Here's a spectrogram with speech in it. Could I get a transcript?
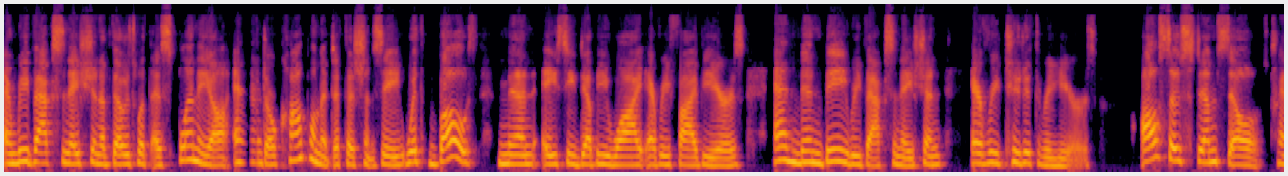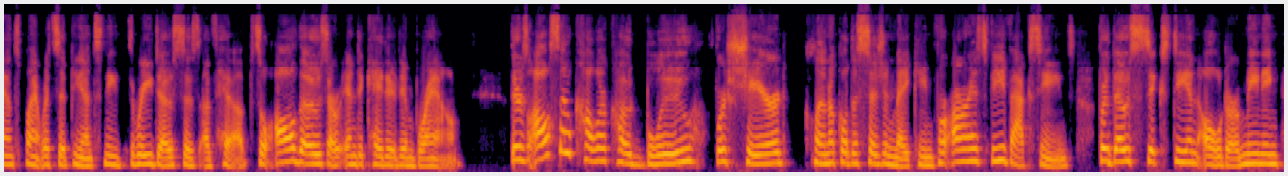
and revaccination of those with asplenia and or complement deficiency with both men ACWY every five years and men B revaccination every two to three years. Also, stem cell transplant recipients need three doses of Hib. So all those are indicated in brown. There's also color code blue for shared clinical decision making for RSV vaccines for those 60 and older, meaning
